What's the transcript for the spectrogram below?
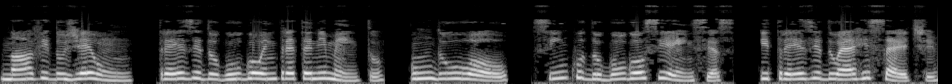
9 do G1, 13 do Google Entretenimento, 1 do UOL, 5 do Google Ciências e 13 do R7.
